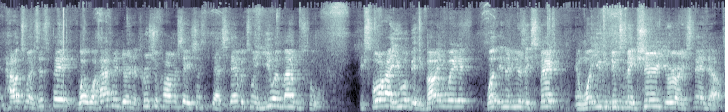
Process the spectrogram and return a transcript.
and how to anticipate what will happen during the crucial conversations that stand between you and medical school. Explore how you will be evaluated, what interviewers expect, and what you can do to make sure you are a standout.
